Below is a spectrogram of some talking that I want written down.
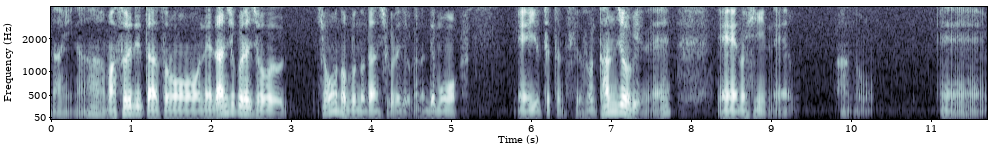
ないな。まあそれで言ったらそのね男色ラジオ今日の分の男色ラジオかなでも、えー、言っちゃったんですけどその誕生日ね、えー、の日にねあのえー、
